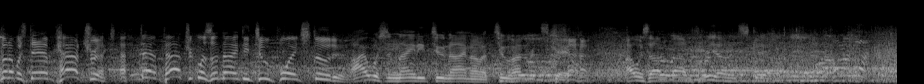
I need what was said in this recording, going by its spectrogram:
But it was Dan Patrick. Dan Patrick was a 92-point student. I was a 92.9 on a 200 scale. I was on about a 300 scale.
